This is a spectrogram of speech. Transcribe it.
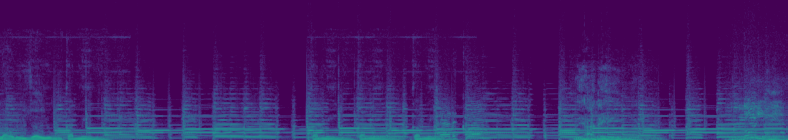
la orilla de un camino. Camino, camino, camino. De arena. Hola.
